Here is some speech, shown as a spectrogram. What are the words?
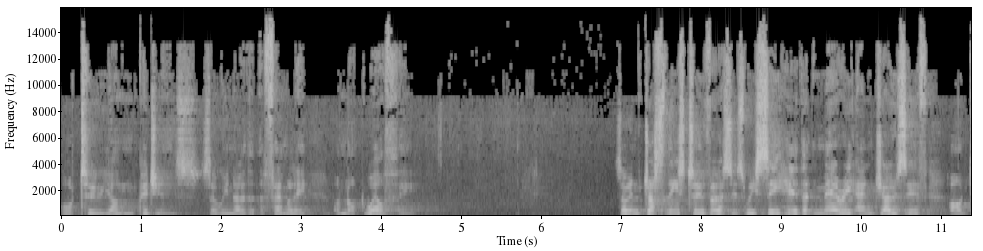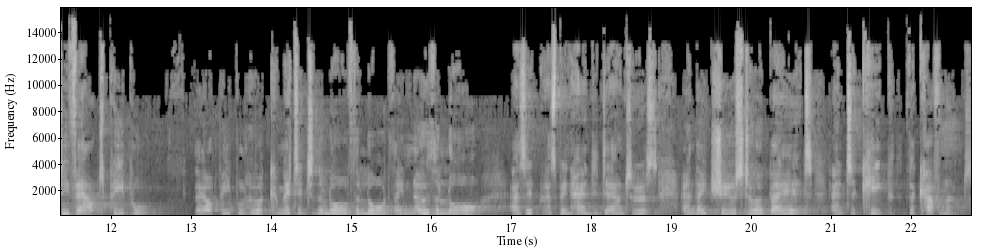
or two young pigeons. So we know that the family are not wealthy. So, in just these two verses, we see here that Mary and Joseph are devout people. They are people who are committed to the law of the Lord. They know the law as it has been handed down to us, and they choose to obey it and to keep the covenant.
